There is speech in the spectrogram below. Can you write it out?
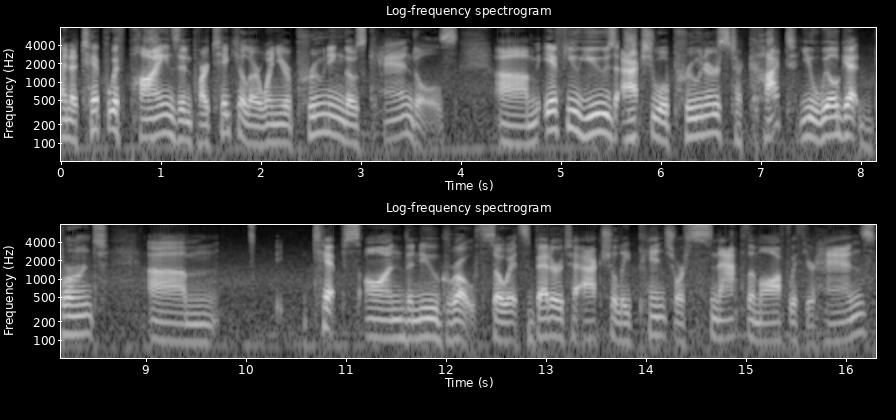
and a tip with pines in particular, when you're pruning those candles, um, if you use actual pruners to cut, you will get burnt um, tips on the new growth. So it's better to actually pinch or snap them off with your hands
